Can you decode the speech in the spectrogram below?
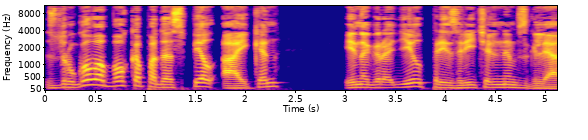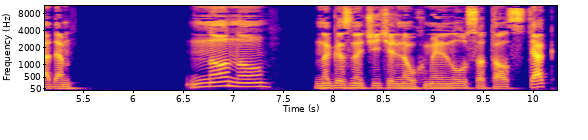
С другого бока подоспел Айкен и наградил презрительным взглядом. «Ну-ну», — многозначительно ухмыльнулся толстяк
